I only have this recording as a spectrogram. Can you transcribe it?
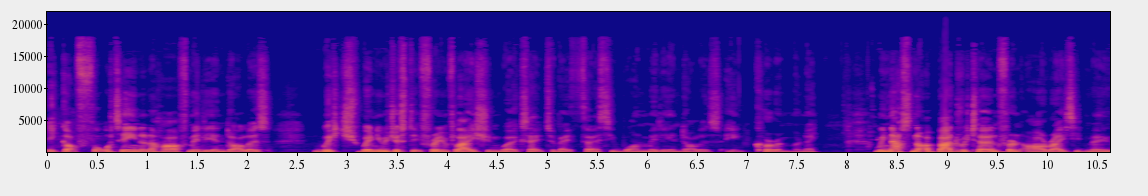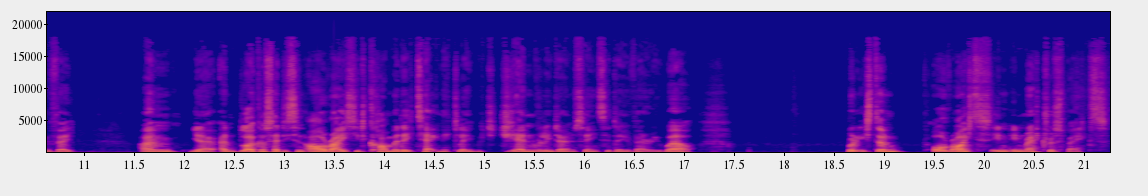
It got fourteen and a half million dollars, which, when you adjust it for inflation, works out to about thirty-one million dollars in current money. I mean, that's not a bad return for an R-rated movie. Um, you know, and like I said, it's an R-rated comedy technically, which generally don't seem to do very well but it's done all right in, in retrospect.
